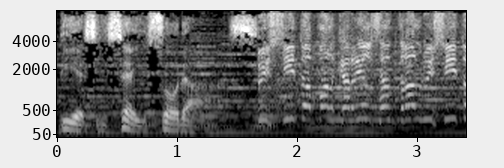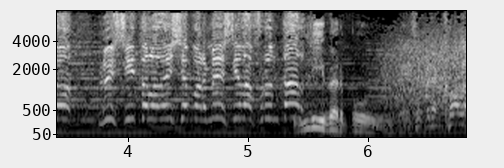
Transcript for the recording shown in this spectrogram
16 horas. Luisito pel carril central, Luisito, Luisito la deixa per Messi a la frontal. Liverpool, a.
